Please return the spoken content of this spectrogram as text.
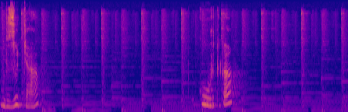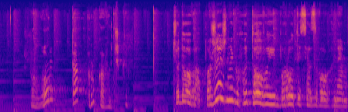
Взуття. Куртка. Шолом та рукавички. Чудово, пожежник готовий боротися з вогнем.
